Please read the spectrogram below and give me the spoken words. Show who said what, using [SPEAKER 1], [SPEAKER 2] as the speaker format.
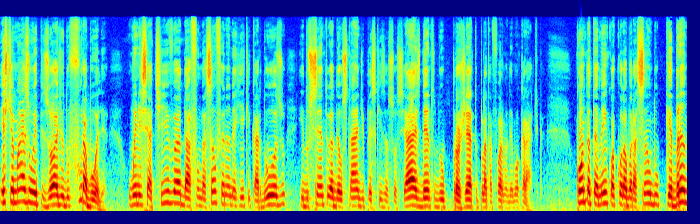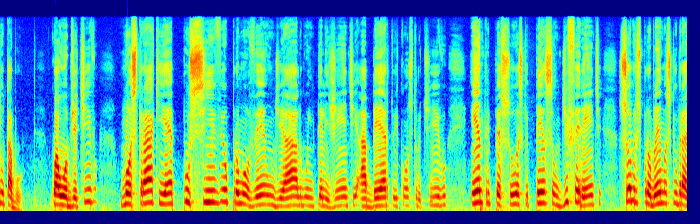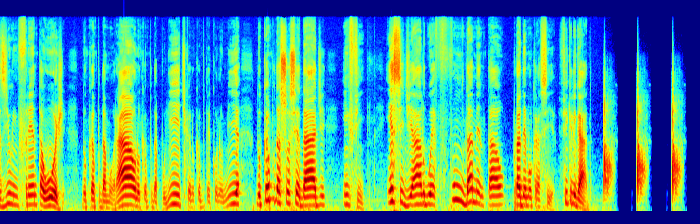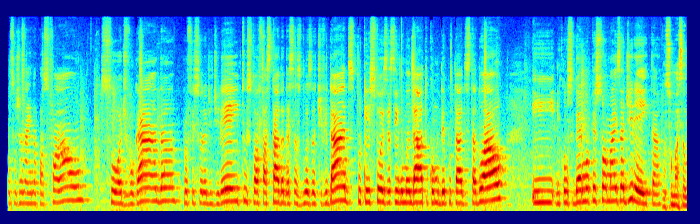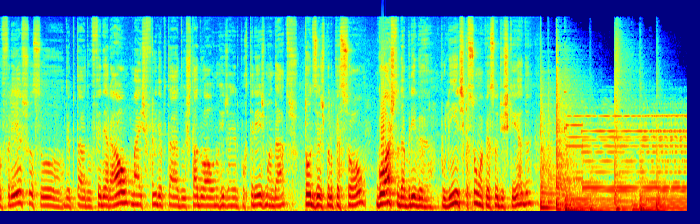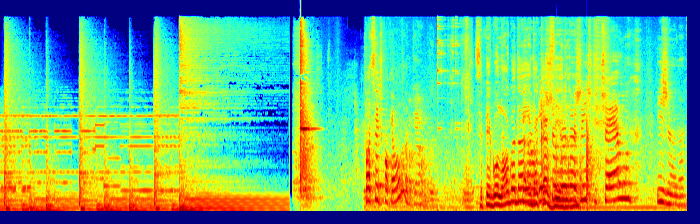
[SPEAKER 1] Este é mais um episódio do Fura Bolha, uma iniciativa da Fundação Fernando Henrique Cardoso e do Centro Adelstein de Pesquisas Sociais dentro do projeto Plataforma Democrática. Conta também com a colaboração do Quebrando o Tabu. Qual o objetivo? Mostrar que é possível promover um diálogo inteligente, aberto e construtivo entre pessoas que pensam diferente sobre os problemas que o Brasil enfrenta hoje no campo da moral, no campo da política, no campo da economia, no campo da sociedade, enfim. Esse diálogo é fundamental para a democracia. Fique ligado.
[SPEAKER 2] Eu sou Janaína Pascoal, sou advogada, professora de direito, estou afastada dessas duas atividades porque estou exercendo mandato como deputada estadual e me considero uma pessoa mais à direita.
[SPEAKER 3] Eu sou Marcelo Freixo, eu sou deputado federal, mas fui deputado estadual no Rio de Janeiro por três mandatos, todos eles pelo PSOL. Gosto da briga política, sou uma pessoa de esquerda.
[SPEAKER 2] Pode ser de qualquer uma?
[SPEAKER 4] Qualquer um.
[SPEAKER 3] Você pegou logo a da,
[SPEAKER 2] Tem
[SPEAKER 3] a da
[SPEAKER 2] alguém
[SPEAKER 3] caveira.
[SPEAKER 2] chamando
[SPEAKER 3] né?
[SPEAKER 2] a gente de cello e Jana.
